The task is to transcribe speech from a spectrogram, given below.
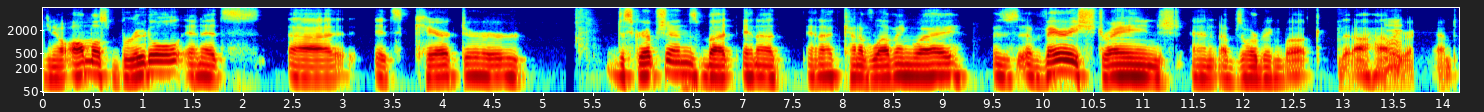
you know, almost brutal in its uh, its character descriptions, but in a in a kind of loving way. Is a very strange and absorbing book that I highly Hmm. recommend.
